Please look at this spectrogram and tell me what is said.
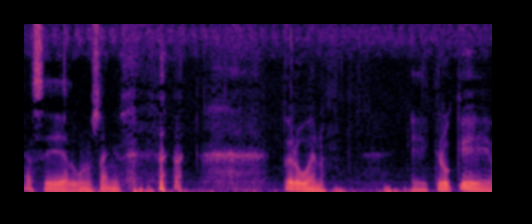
hace algunos años. pero bueno, eh, creo que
